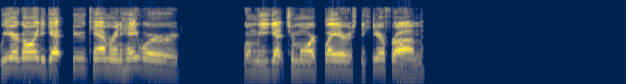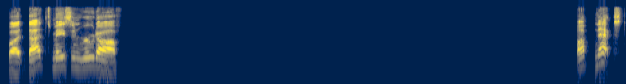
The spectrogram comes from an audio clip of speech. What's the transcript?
We are going to get to Cameron Heyward when we get to more players to hear from. But that's Mason Rudolph. Up next.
